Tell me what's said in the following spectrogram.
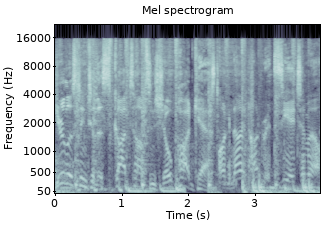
You're listening to the Scott Thompson Show podcast on 900 CHML.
